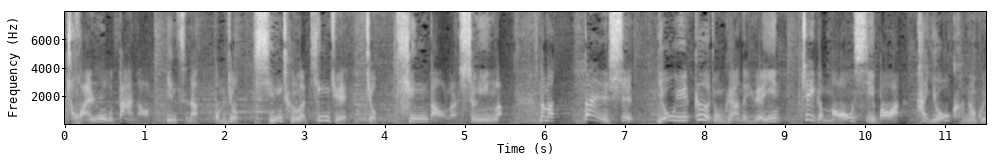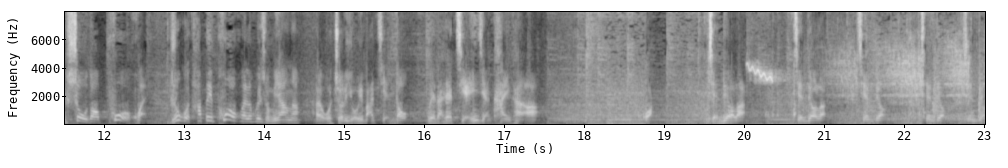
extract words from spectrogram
传入大脑，因此呢，我们就形成了听觉，就听到了声音了。那么，但是由于各种各样的原因，这个毛细胞啊，它有可能会受到破坏。如果它被破坏了，会怎么样呢？哎，我这里有一把剪刀，我给大家剪一剪，看一看啊。哇，剪掉了，剪掉了，剪掉，剪掉，剪掉。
